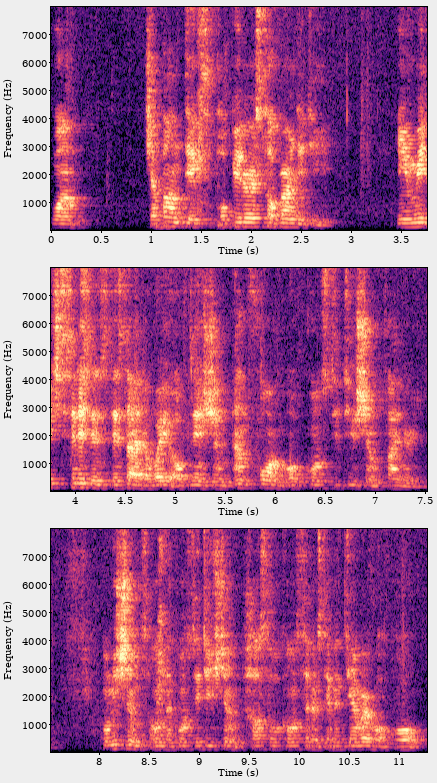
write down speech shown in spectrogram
1. Japan takes popular sovereignty, in which citizens decide the way of nation and form of constitution finally. Commissions on the Constitution, House of Consider 17 Level 4.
